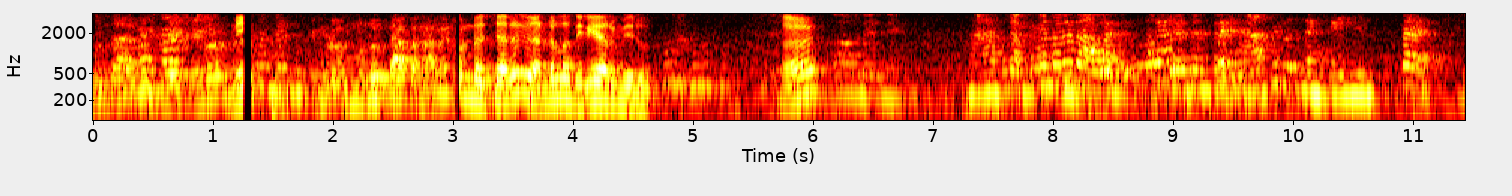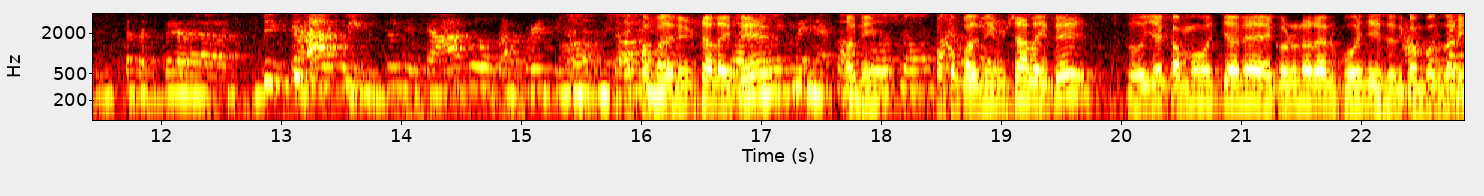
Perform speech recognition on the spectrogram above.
ముందా ఇప్పుడు ఉండి వచ్చారు ఎండలో తిరిగారు మీరు. చెప్పకుండానే రావాలి. సర్ప్రైజ్ అంటే అది. హ్యాపీగా ఉందంటే ఇంత ఇంత పెద్ద Big happy. షాక్ సర్ప్రైజ్ ఒక్క పది నిమిషాలు అయితే పది. ఒక పది నిమిషాలు అయితే రోజా కమ్మ వచ్చానే ఎక్కడున్నారని ఫోన్ చేసేది కంపల్సరీ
